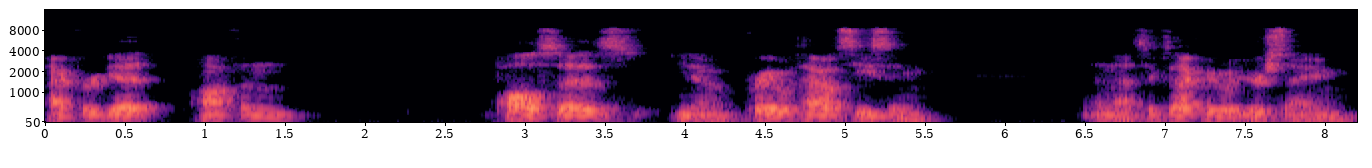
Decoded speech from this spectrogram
I forget often Paul says, you know, pray without ceasing. And that's exactly what you're saying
